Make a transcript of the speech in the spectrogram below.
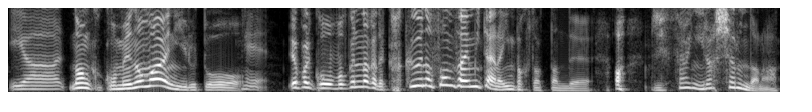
いやなんかこう目の前にいると、ねやっぱりこう僕の中で架空の存在みたいなインパクトあったんであ実際にいらっしゃるんだなっ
